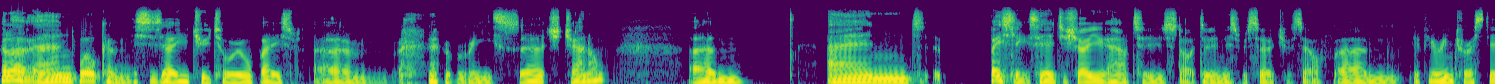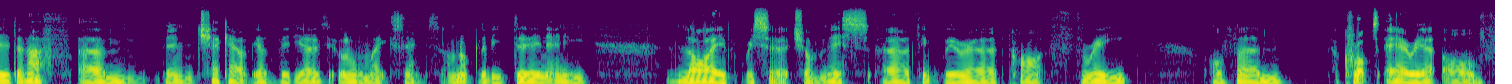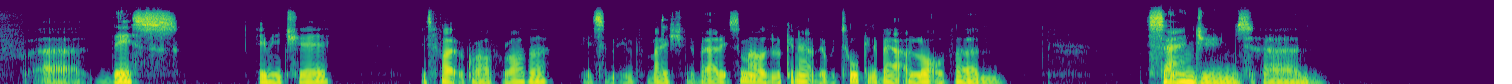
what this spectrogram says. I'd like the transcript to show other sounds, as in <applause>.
Hello and welcome. This is a tutorial based um, <laughs> research channel. Um, and basically it's here to show you how to start doing this research yourself. Um, if you're interested enough, um, then check out the other videos. It will all make sense. I'm not going to be doing any live research on this. Uh, I think we're uh, part three of um, a cropped area of uh, this image here, this photograph rather. Here's some information about it. Something I was looking out at, we're talking about a lot of um, sand dunes um,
